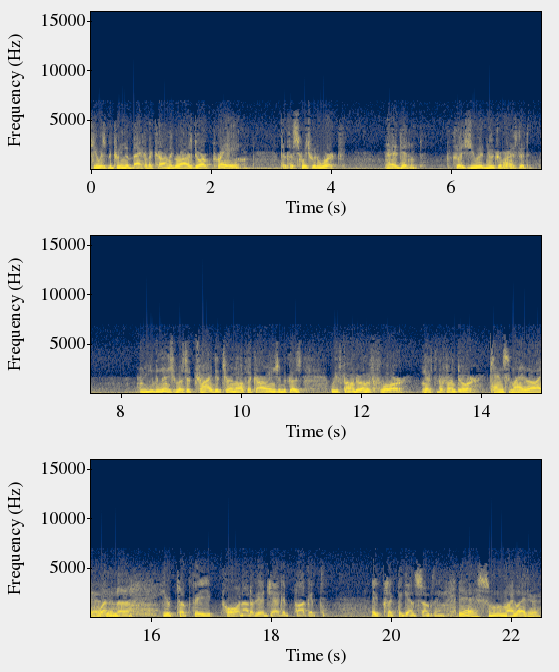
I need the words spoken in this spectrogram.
She was between the back of the car and the garage door, praying that the switch would work. And it didn't, because you had neutralized it. And even then, she must have tried to turn off the car engine because we found her on the floor next to the front door. Ken's my lawyer. When uh, you took the pawn out of your jacket pocket, it clicked against something. Yes, my lighter.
